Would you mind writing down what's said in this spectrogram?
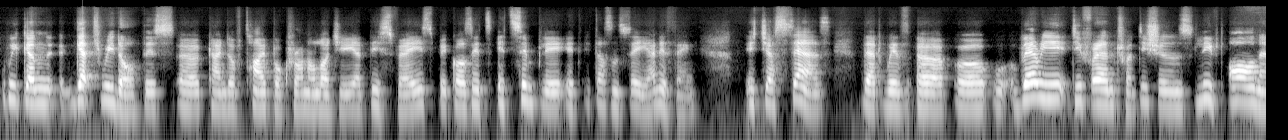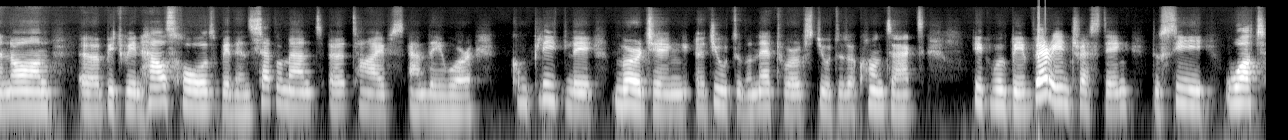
we can get rid of this uh, kind of typochronology at this phase because it's it simply it, it, doesn't say anything. It just says that with uh, uh, very different traditions lived on and on uh, between households within settlement types, and they were completely merging due to the networks, due to the contact it will be very interesting to see what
